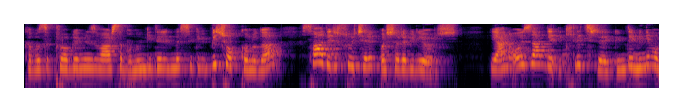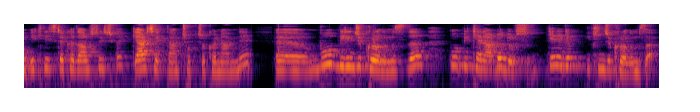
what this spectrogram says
kabızlık probleminiz varsa bunun giderilmesi gibi birçok konuda sadece su içerek başarabiliyoruz. Yani o yüzden de 2 litre günde minimum 2 litre kadar su içmek gerçekten çok çok önemli. Ee, bu birinci kuralımızdı. Bu bir kenarda dursun. Gelelim ikinci kuralımıza.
